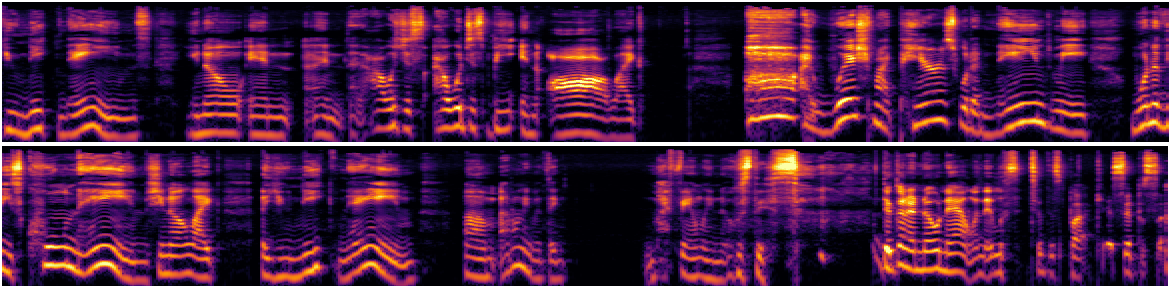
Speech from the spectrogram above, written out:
unique names, you know, and and I was just I would just be in awe, like, oh, I wish my parents would have named me one of these cool names, you know, like a unique name. Um, I don't even think my family knows this. They're gonna know now when they listen to this podcast episode.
